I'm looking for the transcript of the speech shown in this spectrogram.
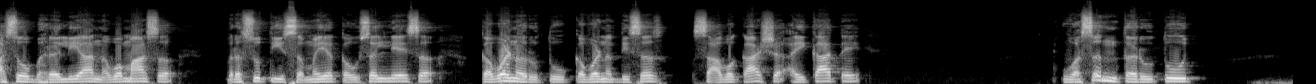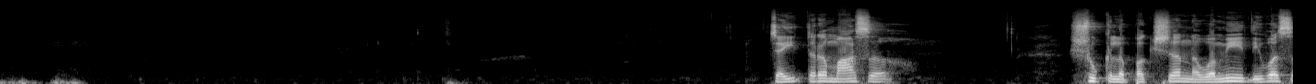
असो भरलिया नवमास प्रसूती समय कौसल्येस कवण ऋतू कवण दिस सावकाश ऐकाते। वसंत ऋतू चैत्र मास शुक्ल पक्ष नवमी दिवस।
